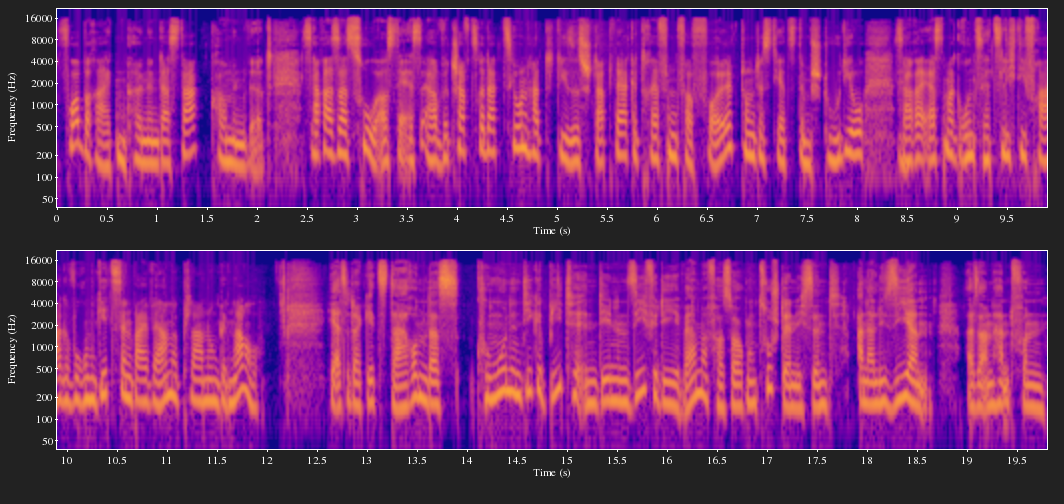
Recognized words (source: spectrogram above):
vorbereiten können, das da kommen wird. Sarah Sassou aus der SR Wirtschaftsredaktion hat dieses Stadtwerketreffen verfolgt und ist jetzt im Studio. Sarah, erstmal grundsätzlich die Frage, worum geht es denn bei Wärmeplanung genau? Ja, also da geht es darum, dass Kommunen die Gebiete, in denen sie für die Wärmeversorgung zuständig sind, analysieren. Also anhand von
